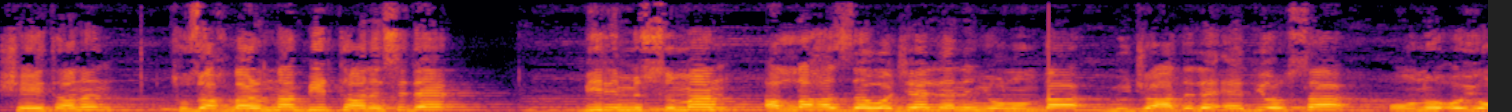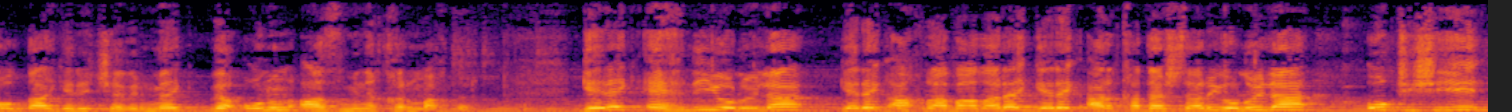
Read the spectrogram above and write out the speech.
şeytanın tuzaklarından bir tanesi de bir Müslüman Allah Azze ve Celle'nin yolunda mücadele ediyorsa onu o yolda geri çevirmek ve onun azmini kırmaktır. Gerek ehli yoluyla, gerek akrabaları, gerek arkadaşları yoluyla o kişiyi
